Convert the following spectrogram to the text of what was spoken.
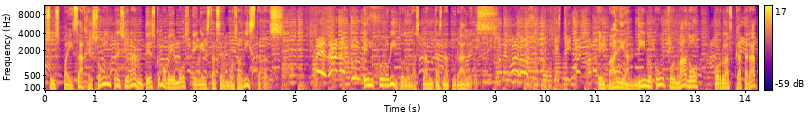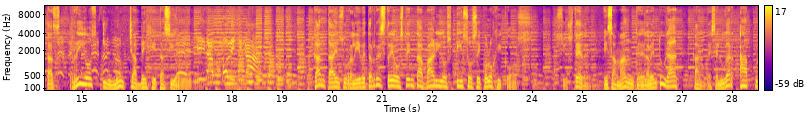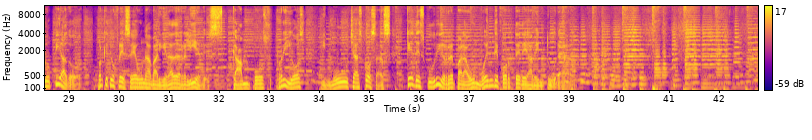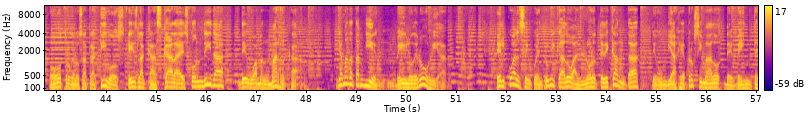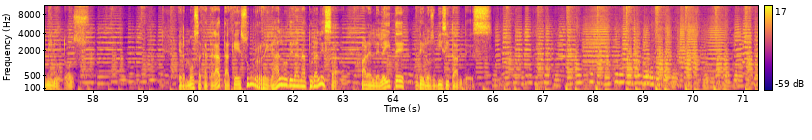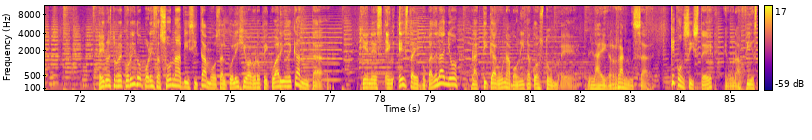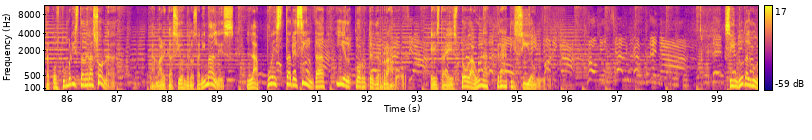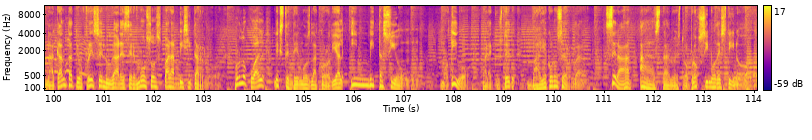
Sus paisajes son impresionantes como vemos en estas hermosas vistas. El colorido de las plantas naturales. El valle andino conformado por las cataratas, ríos y mucha vegetación. Canta en su relieve terrestre ostenta varios pisos ecológicos. Si usted es amante de la aventura, Canta es el lugar apropiado porque te ofrece una variedad de relieves, campos, ríos y muchas cosas que descubrir para un buen deporte de aventura. Otro de los atractivos es la cascada escondida de Huamanmarca llamada también Velo de Novia, el cual se encuentra ubicado al norte de Canta de un viaje aproximado de 20 minutos. Hermosa catarata que es un regalo de la naturaleza para el deleite de los visitantes. En nuestro recorrido por esta zona visitamos al Colegio Agropecuario de Canta, quienes en esta época del año practican una bonita costumbre, la herranza, que consiste en una fiesta costumbrista de la zona, la marcación de los animales, la puesta de cinta y el corte de rabo. Esta es toda una tradición. Sin duda alguna, Canta te ofrece lugares hermosos para visitarlo, por lo cual le extendemos la cordial invitación motivo para que usted vaya a conocerla. Será hasta nuestro próximo destino.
